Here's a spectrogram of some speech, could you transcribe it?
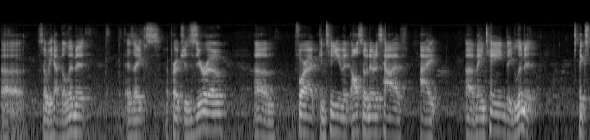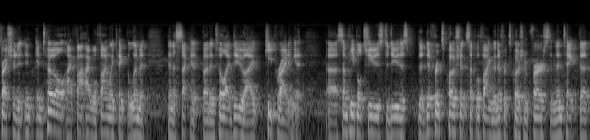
Uh, so we have the limit as x approaches zero. Um, before I continue, it also notice how I've I uh, maintain the limit expression in, until I, I will finally take the limit in a second. But until I do, I keep writing it. Uh, some people choose to do this, the difference quotient, simplifying the difference quotient first, and then take the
